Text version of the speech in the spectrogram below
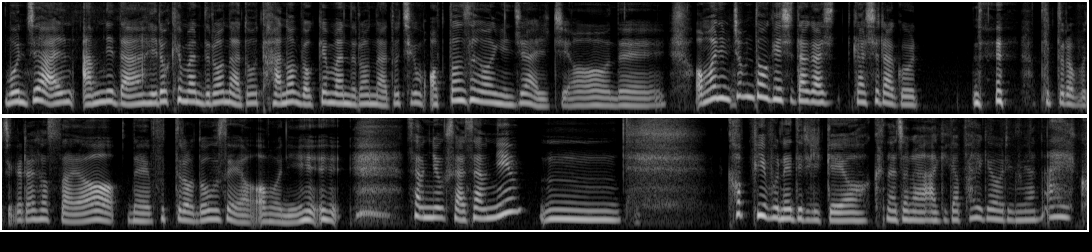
뭔지 알, 압니다. 이렇게만 늘어나도, 단어 몇 개만 늘어나도 지금 어떤 상황인지 알죠. 네. 어머님 좀 더 계시다 가시, 가시라고 붙들어 보지 그러셨어요. 네, 붙들어 놓으세요, 어머니. 3643님, 음, 커피 보내드릴게요. 그나저나 아기가 8개월이면, 아이고,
